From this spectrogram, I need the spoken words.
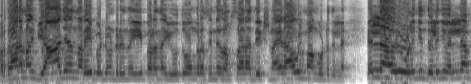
പ്രധാനമായും വ്യാജ എന്നറിയപ്പെട്ടുകൊണ്ടിരുന്ന ഈ പറയുന്ന യൂത്ത് കോൺഗ്രസിന്റെ സംസ്ഥാന അധ്യക്ഷനായ രാഹുൽ മാങ്കൂട്ടത്തിലിനെ എല്ലാവരും ഒളിഞ്ഞും തെളിഞ്ഞും എല്ലാം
